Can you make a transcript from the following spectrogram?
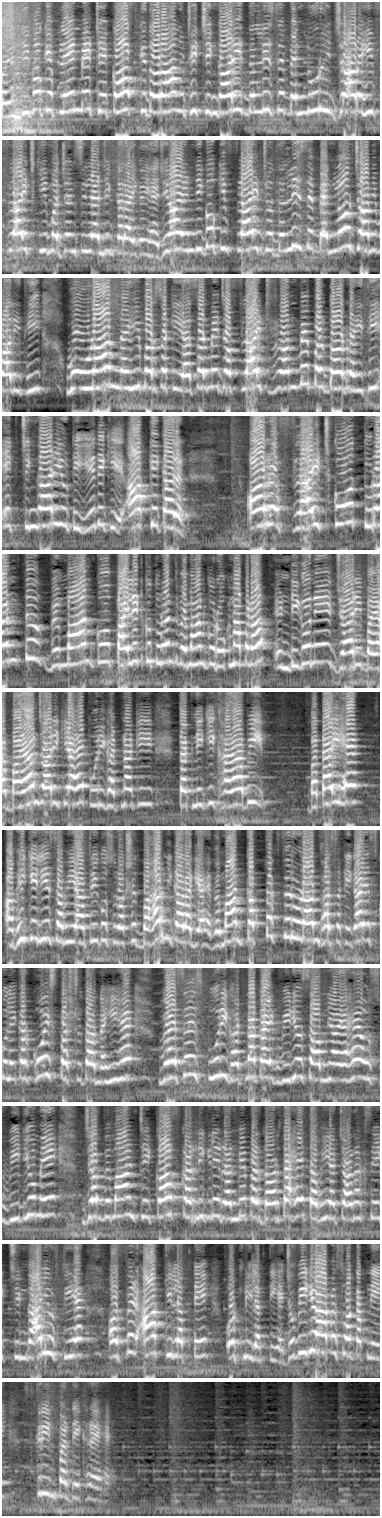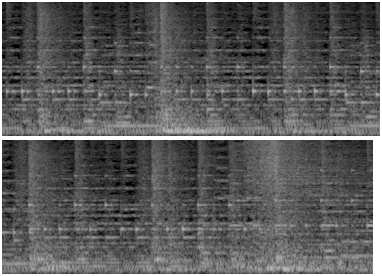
तो इंडिगो के प्लेन में टेक ऑफ़ के दौरान उठी चिंगारी दिल्ली से बेंगलुरु जा रही फ़्लाइट की इमरजेंसी लैंडिंग कराई गई है। जी हाँ इंडिगो की फ़्लाइट जो दिल्ली से बेंगलोर जाने वाली थी वो उड़ान नहीं भर सकी। असल में जब फ़्लाइट रनवे पर दौड़ रही थी एक चिंगारी उठी। ये देखिए आग के कारण। और फ़्लाइट को तुरंत विमान को पायलट को तुरंत विमान को रोकना पड़ा। इंडिगो ने जारी बया, बयान जारी किया है। पूरी घटना की तकनीकी खराबी बताई है। अभी के लिए सभी यात्री को सुरक्षित बाहर निकाला गया है। विमान कब तक फिर उड़ान भर सकेगा, इसको लेकर कोई स्पष्टता नहीं है। वैसे इस पूरी घटना का एक वीडियो सामने आया है। उस वीडियो में जब विमान टेक ऑफ़ करने के लिए रनवे पर दौड़ता है, तभी अचानक से एक चिंगारी उठती है और फिर आग की लपटें उठने लगती है। जो वीडियो आप इस वक्त अपने स्क्रीन पर देख रहे हैं।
